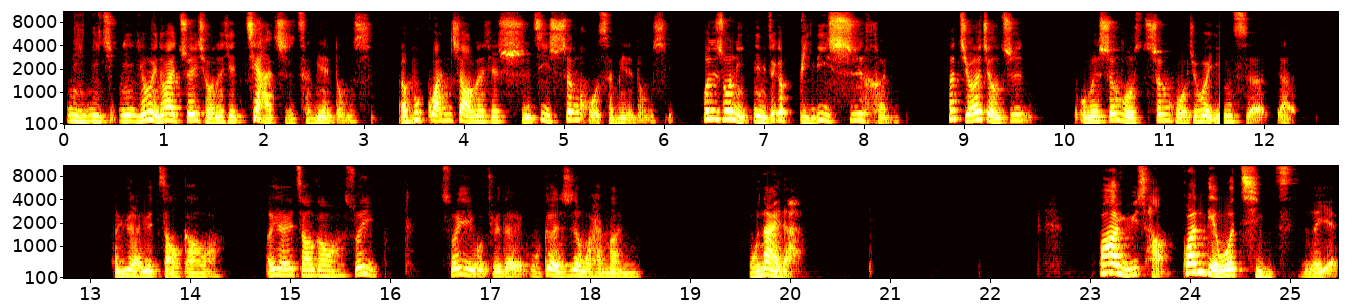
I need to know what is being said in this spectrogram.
你你你永远都在追求那些价值层面的东西，而不关照那些实际生活层面的东西，或者说你你这个比例失衡，那久而久之，我们生活生活就会因此而而越来越糟糕啊，而越来越糟糕啊！所以，所以我觉得我个人是认为还蛮无奈的。花鱼草观点我请辞了耶，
